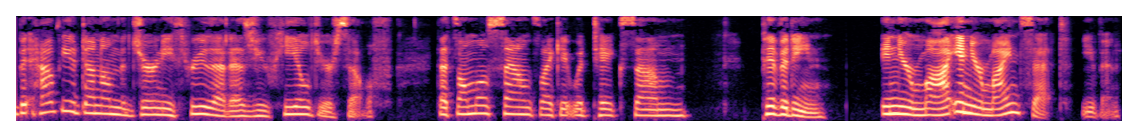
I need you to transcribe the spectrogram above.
But how have you done on the journey through that as you've healed yourself? That's almost sounds like it would take some pivoting in your mind in your mindset even.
